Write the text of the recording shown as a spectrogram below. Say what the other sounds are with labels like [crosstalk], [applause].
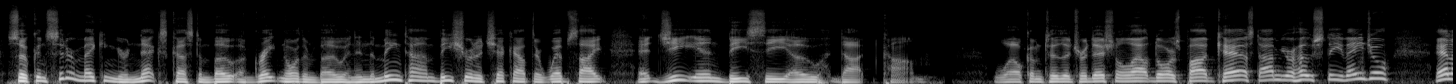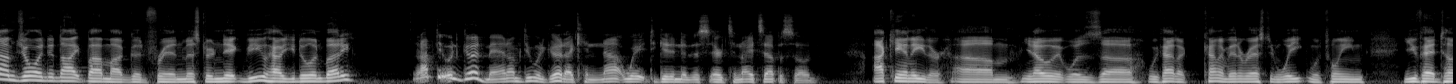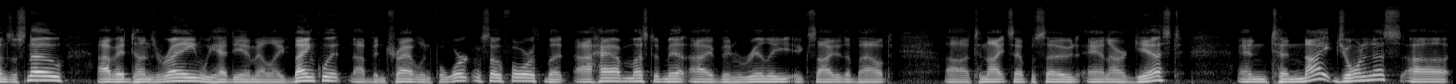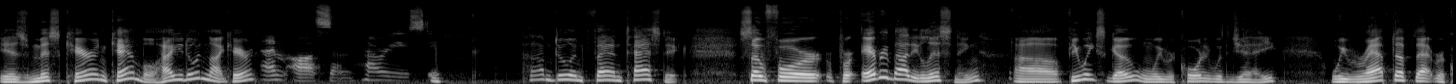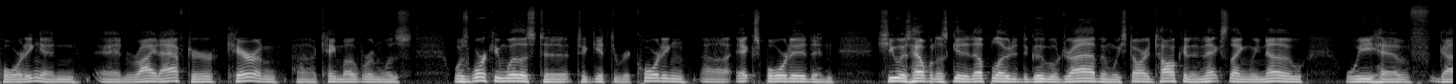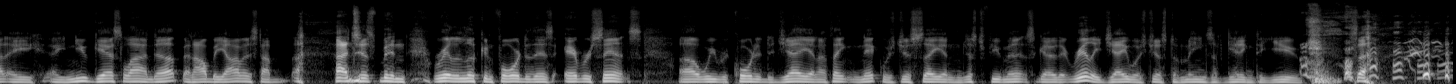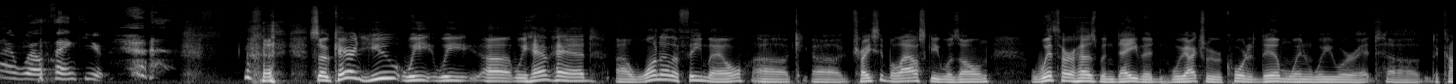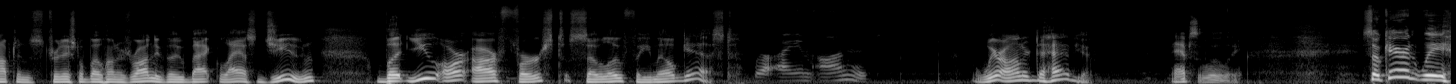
So consider making your next custom bow a great northern bow, and in the meantime, be sure to check out their website at gnbco.com. Welcome to the Traditional Outdoors Podcast. I'm your host, Steve Angel, and I'm joined tonight by my good friend, Mr. Nick View. How you doing, buddy? I'm doing good, man. I'm doing good. I cannot wait to get into this or tonight's episode. I can't either. Um, you know, it was uh, we've had a kind of interesting week between you've had tons of snow, I've had tons of rain. We had the MLA banquet. I've been traveling for work and so forth, but I have must admit I've been really excited about uh, tonight's episode and our guest. And tonight joining us uh, is Miss Karen Campbell. How you doing tonight, Karen? I'm awesome. How are you, Steve? [laughs] I'm doing fantastic. So for for everybody listening, uh, a few weeks ago when we recorded with Jay, we wrapped up that recording, and and right after Karen uh, came over and was was working with us to to get the recording uh, exported, and she was helping us get it uploaded to Google Drive, and we started talking. And the next thing we know, we have got a, a new guest lined up, and I'll be honest, I [laughs] I just been really looking forward to this ever since uh, we recorded to Jay, and I think Nick was just saying just a few minutes ago that really Jay was just a means of getting to you. [laughs] so, [laughs] well, thank you. [laughs] so, Karen, you we we uh, we have had uh, one other female. Uh, uh, Tracy Belowski was on with her husband David. We actually recorded them when we were at uh, the Compton's Traditional Bow Hunters Rendezvous back last June. But you are our first solo female guest. Well, I am honored. We're honored to have you. Absolutely. So, Karen, we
